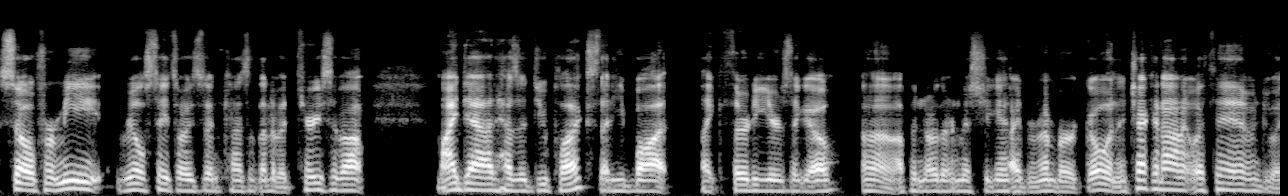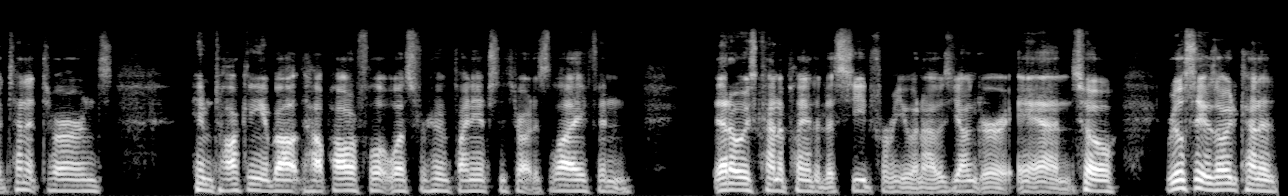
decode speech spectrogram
So for me, real estate's always been kind of something I've been curious about. My dad has a duplex that he bought like 30 years ago uh, up in northern Michigan. I remember going and checking on it with him, doing tenant turns, him talking about how powerful it was for him financially throughout his life. And that always kind of planted a seed for me when I was younger. And so real estate has always kind of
